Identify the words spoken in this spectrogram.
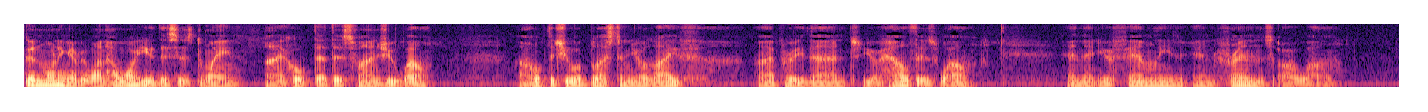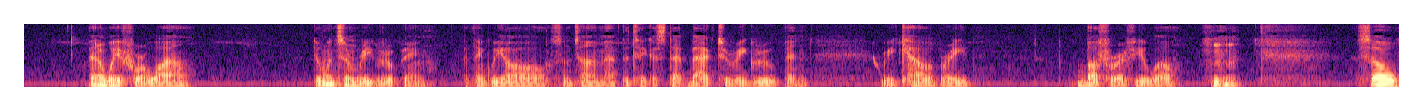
Good morning, everyone. How are you? This is Dwayne. I hope that this finds you well. I hope that you are blessed in your life. I pray that your health is well and that your family and friends are well. Been away for a while, doing some regrouping. I think we all sometimes have to take a step back to regroup and recalibrate, buffer, if you will. so,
